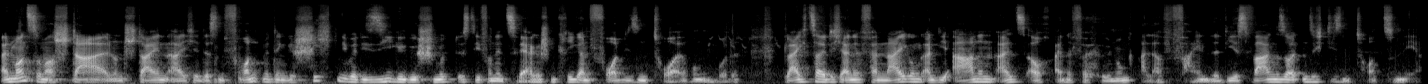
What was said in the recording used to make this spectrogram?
Ein Monstrum aus Stahl und Steineiche, dessen Front mit den Geschichten über die Siege geschmückt ist, die von den zwergischen Kriegern vor diesem Tor errungen wurde. Gleichzeitig eine Verneigung an die Ahnen als auch eine Verhöhnung aller Feinde, die es wagen sollten, sich diesem Tor zu nähern.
